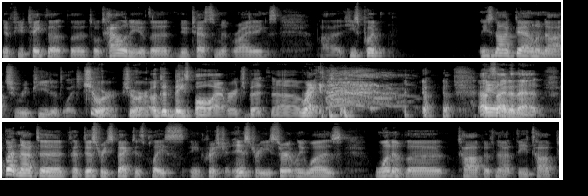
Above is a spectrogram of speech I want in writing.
if you take the, the totality of the New Testament writings, uh, he's put, he's knocked down a notch repeatedly. Sure, sure. A good baseball average, but um, Right. outside of that, but not to, to disrespect his place in Christian history. He certainly was one of the top, if not the top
